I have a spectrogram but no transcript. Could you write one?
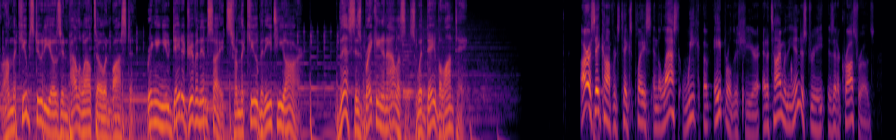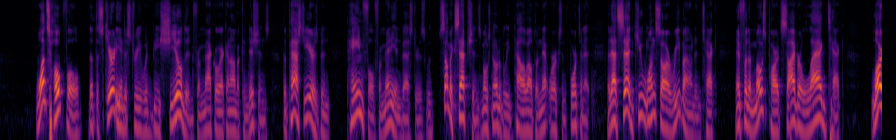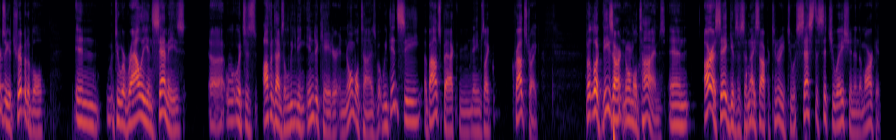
From the Cube studios in Palo Alto and Boston, bringing you data-driven insights from the Cube and ETR. This is Breaking Analysis with Dave Vellante. RSA conference takes place in the last week of April this year at a time when the industry is at a crossroads. Once hopeful that the security industry would be shielded from macroeconomic conditions, the past year has been painful for many investors with some exceptions, most notably Palo Alto Networks and Fortinet. That said, Q1 saw a rebound in tech and for the most part, cyber lag tech, largely attributable in, to a rally in semis uh, which is oftentimes a leading indicator in normal times, but we did see a bounce back from names like CrowdStrike. But look, these aren't normal times and RSA gives us a nice opportunity to assess the situation in the market.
